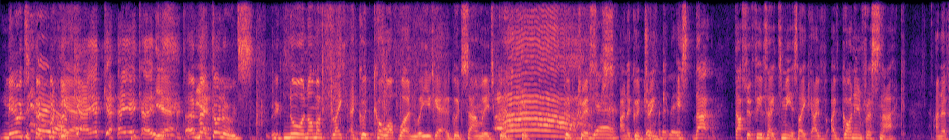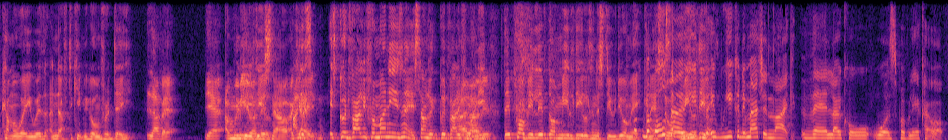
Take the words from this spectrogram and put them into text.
meal deal. Fair enough. okay, okay, okay. Yeah, Uh, yeah. McDonald's. No, not much like a good co-op one where you get a good sandwich, good Ah! good, good crisps, Yeah, and a good drink. definitely. It's that. That's what it feels like to me. It's like I've I've gone in for a snack, and I've come away with enough to keep me going for a day. Love it. Yeah, I'm with you on this now. And Okay. it's, it's good value for money, isn't it? It sounds like good value I for money. it. They probably lived on meal deals in the studio making But it. also, so meal you, deal. you can imagine like their local was probably a co-op.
